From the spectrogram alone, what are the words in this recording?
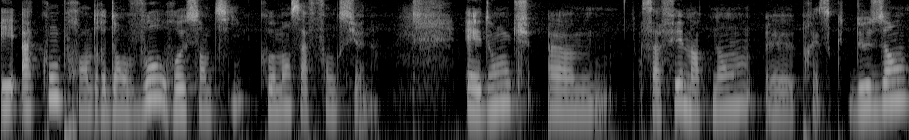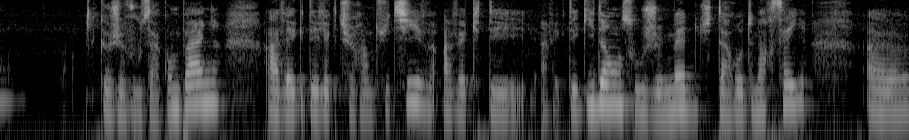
et à comprendre dans vos ressentis comment ça fonctionne. Et donc, ça fait maintenant presque deux ans que je vous accompagne avec des lectures intuitives, avec des, avec des guidances où je m'aide du tarot de Marseille. Euh,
